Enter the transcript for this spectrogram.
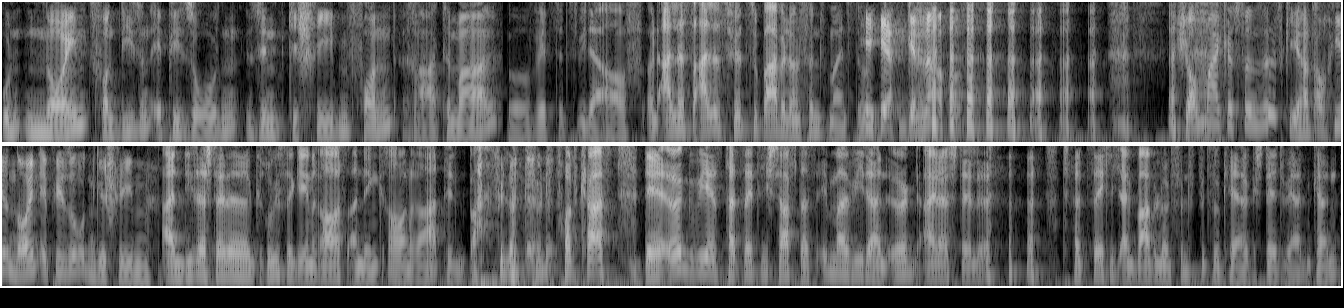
Und neun von diesen Episoden sind geschrieben von, rate mal. Du willst jetzt wieder auf. Und alles, alles führt zu Babylon 5, meinst du? Ja, genau. John Michael Straczynski hat auch hier neun Episoden geschrieben. An dieser Stelle Grüße gehen raus an den Grauen Rat, den Babylon 5 Podcast, der irgendwie es tatsächlich schafft, dass immer wieder an irgendeiner Stelle tatsächlich ein Babylon 5 Bezug hergestellt werden kann.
